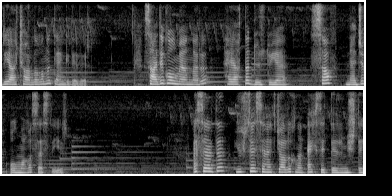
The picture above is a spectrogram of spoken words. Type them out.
riyakarlığını tənqid edir. Sadiq olmayanları həyatda düzlüyə, saf, nəcib olmağa səsləyir. Əsərdə yüksək sənətkarlıqla əks etdirilmişdi.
